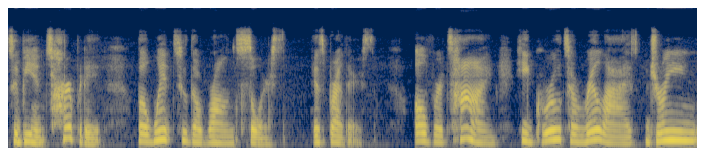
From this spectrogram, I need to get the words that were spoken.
to be interpreted, but went to the wrong source, his brothers. Over time, he grew to realize dream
